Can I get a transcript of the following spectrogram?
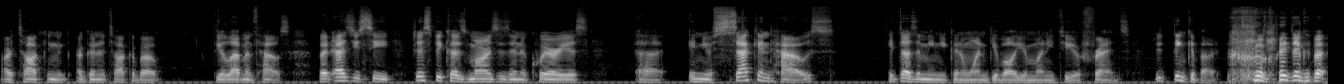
are talking are going to talk about the 11th house. But as you see, just because Mars is in Aquarius uh, in your second house, it doesn't mean you're going to want to give all your money to your friends. Think about it. think about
